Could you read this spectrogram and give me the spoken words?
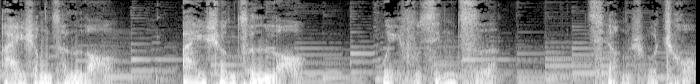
爱上层楼，爱上层楼，为赋新词强说愁。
